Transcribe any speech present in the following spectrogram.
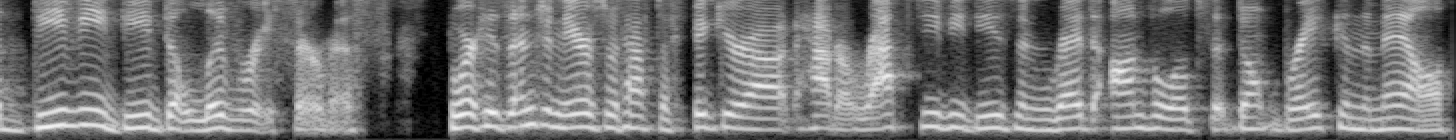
a DVD delivery service where his engineers would have to figure out how to wrap DVDs in red envelopes that don't break in the mail.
